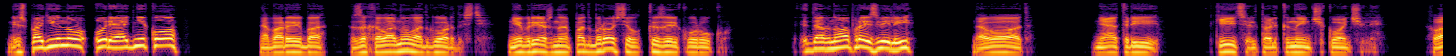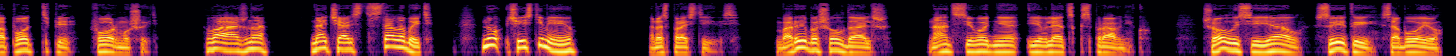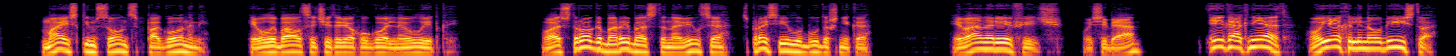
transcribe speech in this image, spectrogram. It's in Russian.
«Господину уряднику!» А барыба захолонул от гордости. Небрежно подбросил козырьку руку. «Давно произвели?» «Да вот, дня три. Китель только нынче кончили. Хлопот теперь форму шить». «Важно. Начальство стало быть. Ну, честь имею». Распростились. Барыба шел дальше. Надо сегодня являться к справнику. Шел и сиял, сытый собою, майским солнцем, погонами, и улыбался четырехугольной улыбкой. У острога Барыба остановился, спросил у будошника. «Иван Арефьевич, у себя?» «И как нет, уехали на убийство».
